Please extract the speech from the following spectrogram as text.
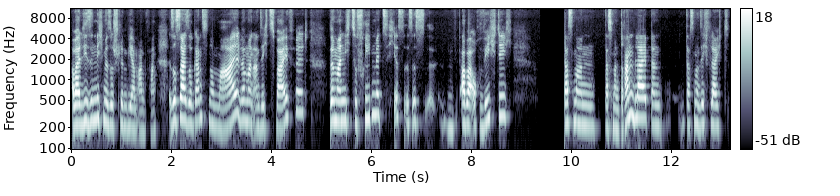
aber die sind nicht mehr so schlimm wie am Anfang. Es ist also ganz normal, wenn man an sich zweifelt, wenn man nicht zufrieden mit sich ist. Es ist äh, aber auch wichtig, dass man, dass man dranbleibt, dann, dass man sich vielleicht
